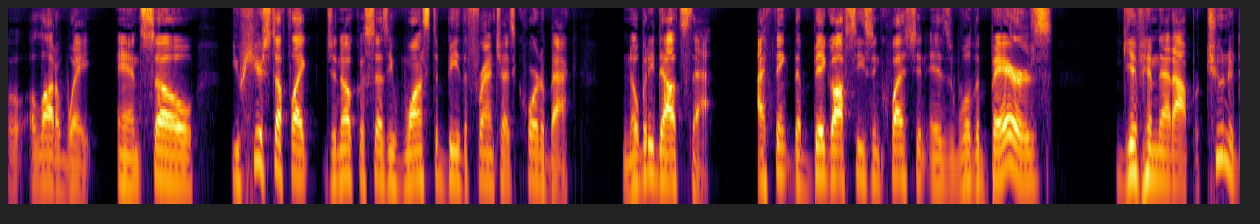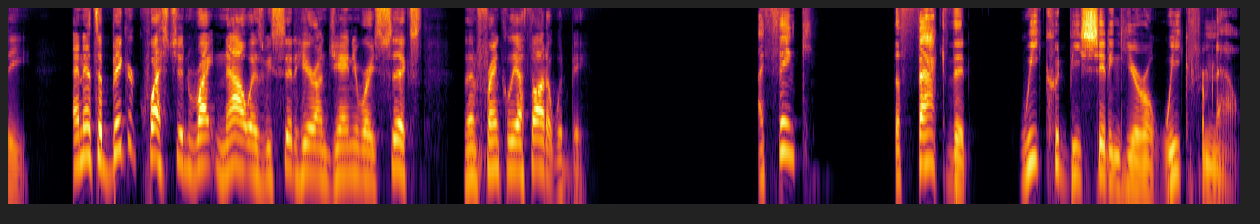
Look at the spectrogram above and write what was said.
a lot of weight. And so you hear stuff like Janocko says he wants to be the franchise quarterback. Nobody doubts that. I think the big offseason question is will the Bears give him that opportunity? And it's a bigger question right now as we sit here on January 6th than, frankly, I thought it would be. I think the fact that we could be sitting here a week from now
